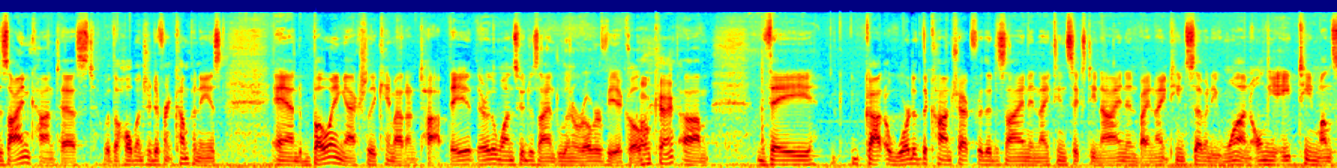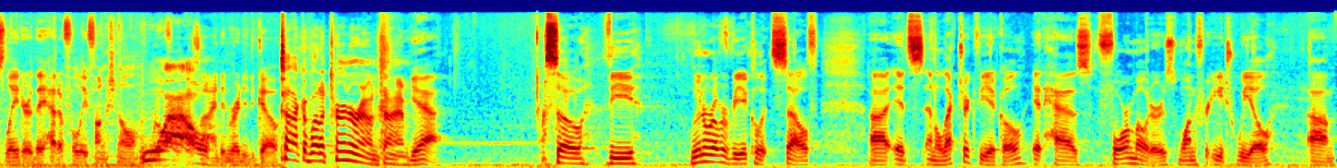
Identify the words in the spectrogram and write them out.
design contest with a whole bunch of different companies, and Boeing actually came out on top. They, they're the ones who designed the Lunar Rover vehicle. Okay. Um, they got awarded the contract for the design in 1969, and by 1971, only 18 months later, they had a fully functional wow. rover designed and ready to go. Talk about a turnaround time. Yeah. So the Lunar Rover vehicle itself, uh, it's an electric vehicle. It has four motors, one for each wheel. Um,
